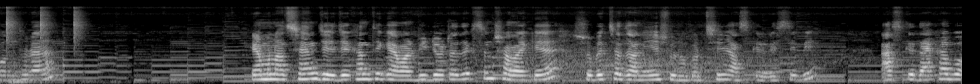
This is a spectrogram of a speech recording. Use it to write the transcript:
বন্ধুরা। কেমন আছেন? যে যেখান থেকে আমার ভিডিওটা দেখছেন সবাইকে শুভেচ্ছা জানিয়ে শুরু করছি আজকের রেসিপি আজকে দেখাবো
